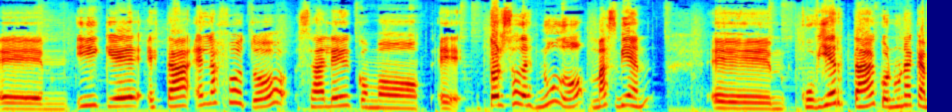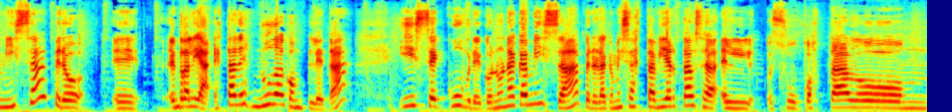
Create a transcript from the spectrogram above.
eh, y que está en la foto, sale como eh, torso desnudo, más bien, eh, cubierta con una camisa, pero en realidad está desnuda completa y se cubre con una camisa, pero la camisa está abierta, o sea, el, su costado mm,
